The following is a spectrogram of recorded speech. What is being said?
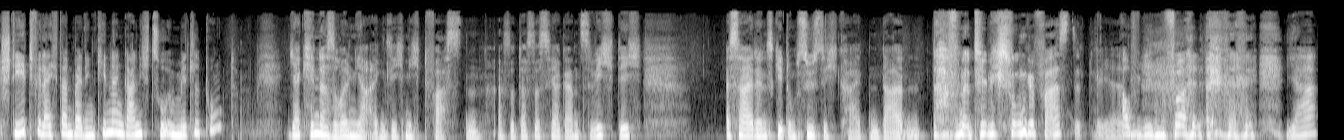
steht vielleicht dann bei den Kindern gar nicht so im Mittelpunkt? Ja, Kinder sollen ja eigentlich nicht fasten. Also das ist ja ganz wichtig. Es sei denn, es geht um Süßigkeiten. Da darf natürlich schon gefastet werden. Auf jeden Fall. ja,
